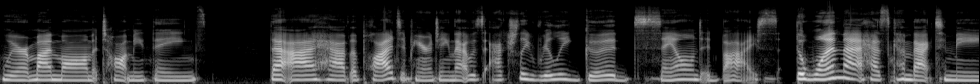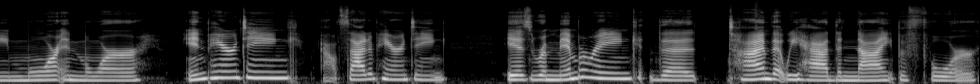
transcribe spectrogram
where my mom taught me things that I have applied to parenting that was actually really good, sound advice. The one that has come back to me more and more in parenting, outside of parenting, is remembering the time that we had the night before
